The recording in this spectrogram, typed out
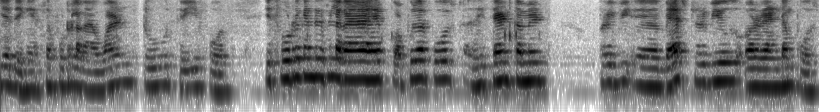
ये देखें, इसने फूटर लगाया वन टू थ्री फोर इस फूटर के अंदर इसने लगाया है popular post recent comment best reviews और रैंडम पोस्ट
